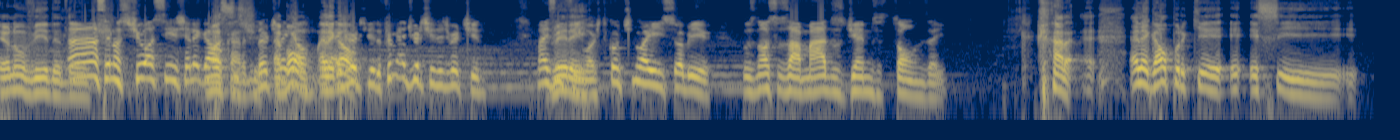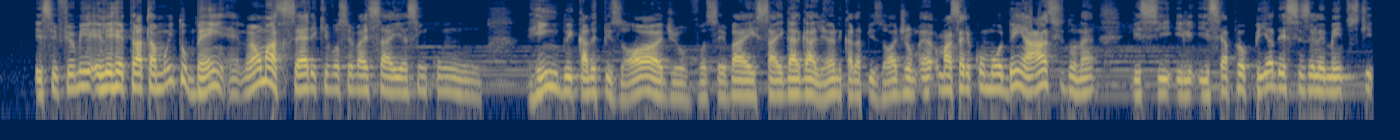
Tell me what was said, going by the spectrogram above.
Eu não vi The Dirt. Ah, você não assistiu? Assiste, é legal, cara. The Dirt é, é legal. Bom? É legal. É, é divertido. O filme é divertido, é divertido. Mas Verei. enfim, continua aí sobre os nossos amados James Stones aí. Cara, é, é legal porque esse esse filme ele retrata muito bem. Não é uma série que você vai sair assim com rindo em cada episódio, você vai sair gargalhando em cada episódio. É uma série com humor bem ácido, né? Ele se, ele, ele, se apropria desses elementos que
